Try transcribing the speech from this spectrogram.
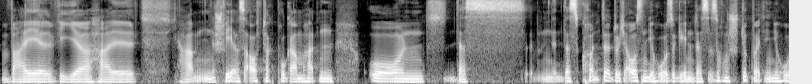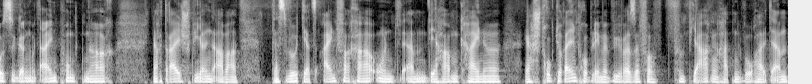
weil wir halt ja, ein schweres Auftaktprogramm hatten und das, das konnte durchaus in die Hose gehen. Das ist auch ein Stück weit in die Hose gegangen mit einem Punkt nach, nach drei Spielen, aber das wird jetzt einfacher und ähm, wir haben keine ja, strukturellen Probleme, wie wir sie vor fünf Jahren hatten, wo halt ähm,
